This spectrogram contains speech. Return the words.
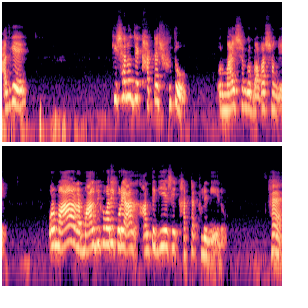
আজকে কিষাণু যে খাটটায় শুতো ওর মায়ের সঙ্গে, ওর বাবার সঙ্গে। ওর মা মাল রিকভারি করে আনতে গিয়ে সেই খাটটা খুলে নিয়ে এলো। হ্যাঁ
